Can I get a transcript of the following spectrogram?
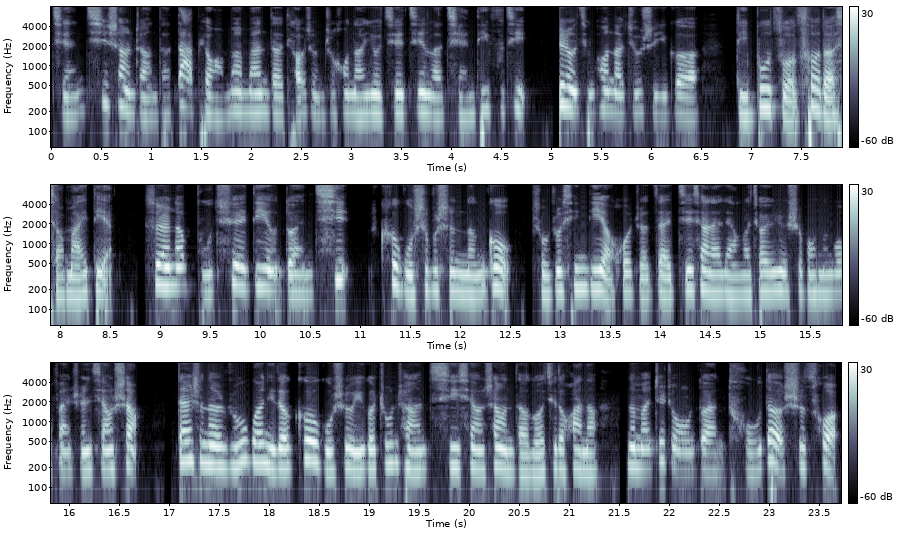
前期上涨的大票啊，慢慢的调整之后呢，又接近了前低附近。这种情况呢，就是一个底部左侧的小买点。虽然呢，不确定短期个股是不是能够。守住新低啊，或者在接下来两个交易日是否能够反身向上？但是呢，如果你的个股是有一个中长期向上的逻辑的话呢，那么这种短途的试错，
